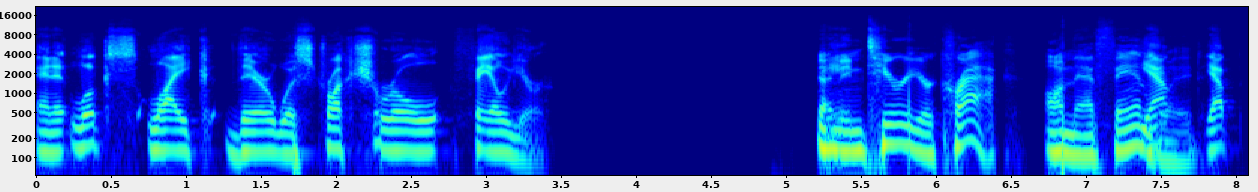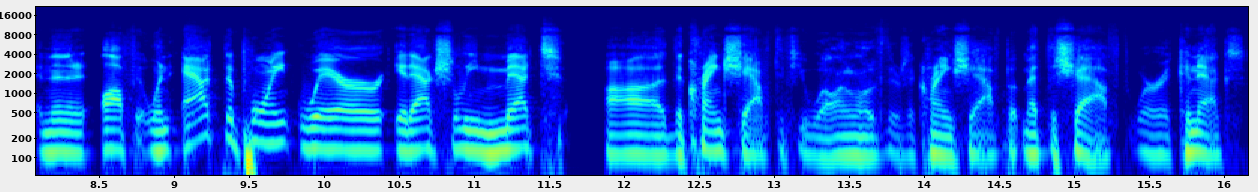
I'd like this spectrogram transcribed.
And it looks like there was structural failure. An interior crack on that fan yep, blade. Yep. And then it off it went at the point where it actually met uh, the crankshaft, if you will. I don't know if there's a crankshaft, but met the shaft where it connects.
